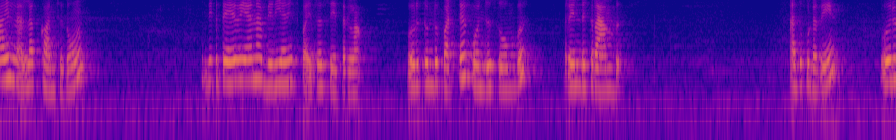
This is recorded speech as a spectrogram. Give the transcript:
ஆயில் நல்லா காய்ச்சதும் இதுக்கு தேவையான பிரியாணி ஸ்பைசஸ் சேர்த்துடலாம். ஒரு துண்டு பட்டை கொஞ்சம் சோம்பு ரெண்டு கிராம்பு. அது கூடவே ஒரு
